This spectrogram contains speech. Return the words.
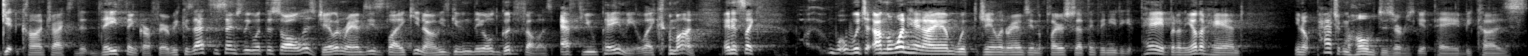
get contracts that they think are fair? Because that's essentially what this all is. Jalen Ramsey's like, you know, he's giving the old Goodfellas, F you, pay me. Like, come on. And it's like, which on the one hand, I am with Jalen Ramsey and the players because I think they need to get paid. But on the other hand, you know, Patrick Mahomes deserves to get paid because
